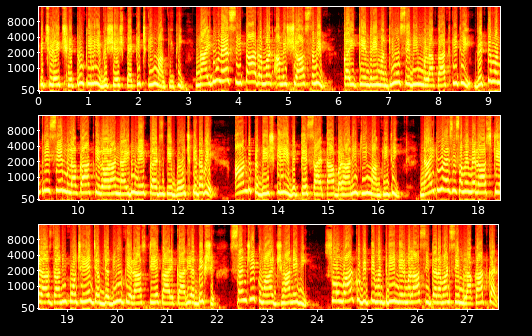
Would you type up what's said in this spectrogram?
पिछड़े क्षेत्रों के लिए विशेष पैकेज की मांग की थी। नायडू ने सीतारमण, अमित शाह समेत कई केंद्रीय मंत्रियों से भी मुलाकात की थी। वित्त मंत्री से मुलाकात के दौरान नायडू ने कर्ज के बोझ के दबे आंध्र प्रदेश के लिए वित्तीय सहायता बढ़ाने की मांग की थी। नायडू ऐसे समय में राष्ट्रीय राजधानी पहुँचे हैं, जब जदयू के राष्ट्रीय कार्यकारी अध्यक्ष संजय कुमार झा ने भी सोमवार को वित्त मंत्री निर्मला सीतारमण से मुलाकात कर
